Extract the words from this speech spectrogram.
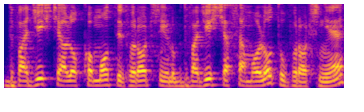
20 lokomotyw rocznie lub 20 samolotów rocznie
